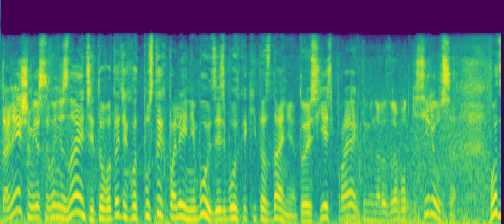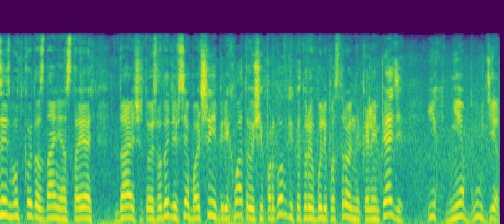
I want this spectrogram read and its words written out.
В дальнейшем, если вы не знаете, то вот этих вот пустых полей не будет. Здесь будут какие-то здания. То есть есть проект именно разработки Сириуса. Вот здесь будет какое-то здание стоять дальше. То есть вот эти все большие перехватывающие парковки, которые были построены к Олимпиаде, их не будет.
